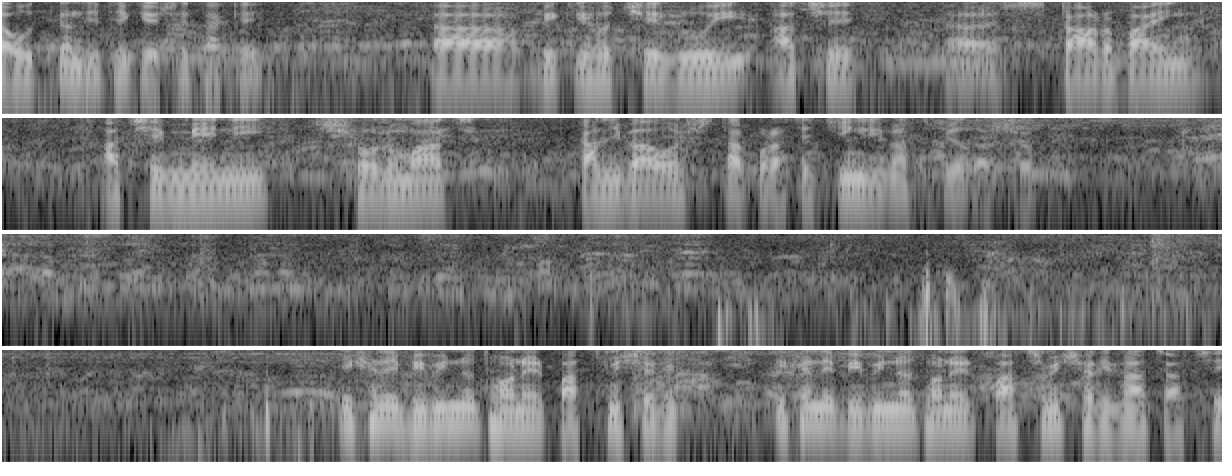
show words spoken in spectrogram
দাউদকান্দি থেকে এসে থাকে। বিক্রি হচ্ছে রুই, আছে স্টার বাইং, আছে মেনি, শোল মাছ কালিবাউস তারপর আছে চিংড়ি মাছ, প্রিয় দর্শক। এখানে বিভিন্ন ধরনের পাঁচমিশালি, এখানে বিভিন্ন ধরনের পাঁচমিশালি মাছ আছে।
